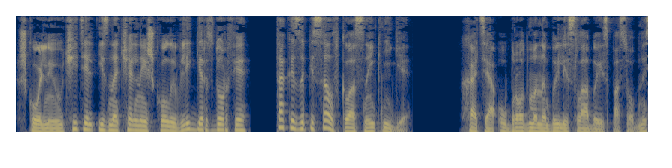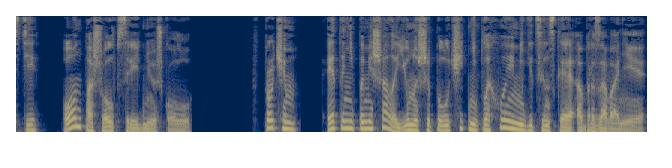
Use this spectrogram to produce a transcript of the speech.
Школьный учитель из начальной школы в Лиггерсдорфе так и записал в классной книге. Хотя у Бродмана были слабые способности, он пошел в среднюю школу. Впрочем, это не помешало юноше получить неплохое медицинское образование.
